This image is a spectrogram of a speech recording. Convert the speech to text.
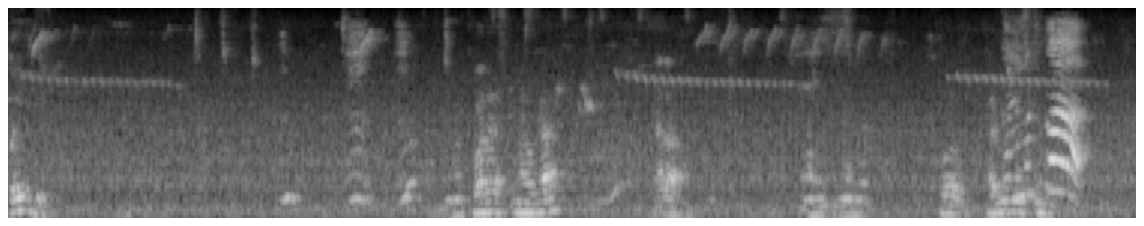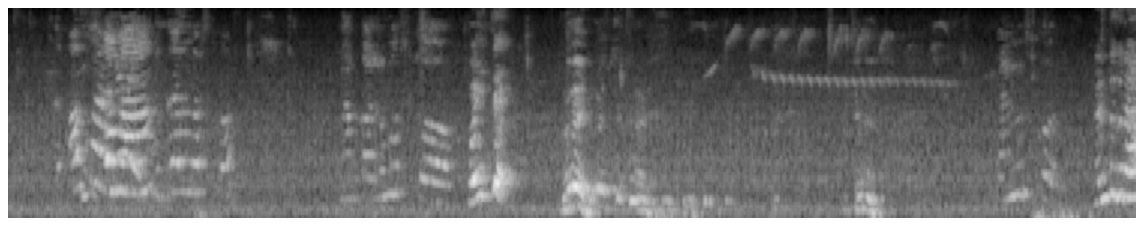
పోయింది కూర వేస్తున్నావుగా అలా మూసుకుని నువ్వే ఎందుకురా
